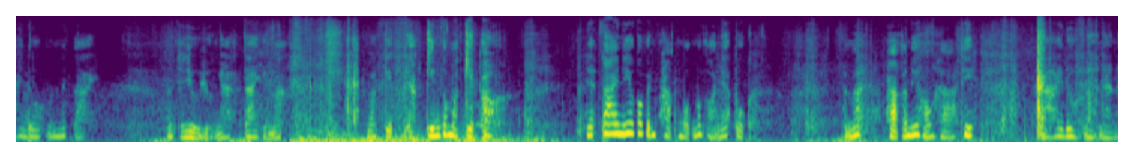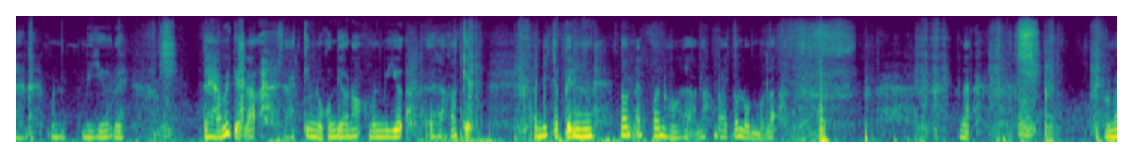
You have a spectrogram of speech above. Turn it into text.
ให้ดูมันไม่ตาย มันจะอยู่อยู่เงี้ยใต้หิมะ มาเก็บอยากกินก็มาเก็บเอาเนี่ยใต้นี้ก็เป็นผักหมดเมื่อก่อนเนี่ยปลูกเห็นไหมผักอันนี้ของสาที่สาให้ดูเนี่ยเนี่ยเนี่ยเนี่ยมันมีเยอะเลย แต่หาไม่เก็บละสากินอยู่คนเดียวเนาะมันมีเยอะแต่สาก็เก็บ อันนี้จะเป็นต้นแอปเปิลของสานะใบก็หล่นหมดละน่ะเห็นไหม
